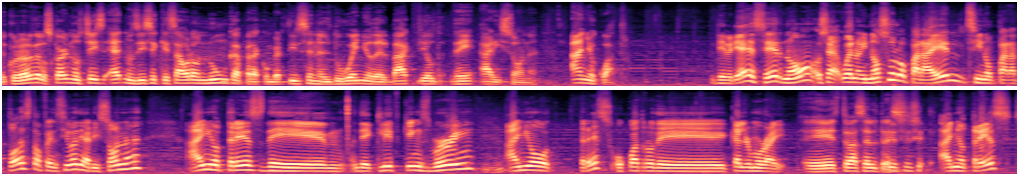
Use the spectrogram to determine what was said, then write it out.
El corredor de los Cardinals, Chase Edmonds, dice que es ahora o nunca para convertirse en el dueño del backfield de Arizona. Año 4. Debería de ser, ¿no? O sea, bueno, y no solo para él, sino para toda esta ofensiva de Arizona. Año 3 de, de Cliff Kingsbury. Año 3 o 4 de Kyler Murray. Este va a ser el 3. Sí, sí, sí. Año 3.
